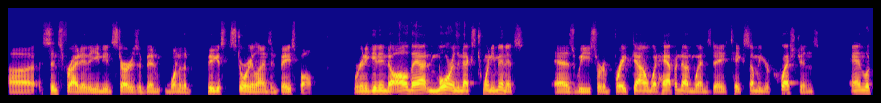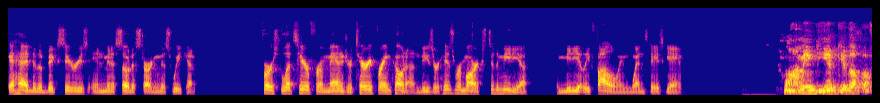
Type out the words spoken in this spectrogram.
uh, since Friday, the Indian starters have been one of the biggest storylines in baseball. We're going to get into all that and more in the next 20 minutes as we sort of break down what happened on Wednesday, take some of your questions, and look ahead to the big series in Minnesota starting this weekend. First, let's hear from manager Terry Francona, and these are his remarks to the media immediately following Wednesday's game. Well, I mean, you know, give up a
